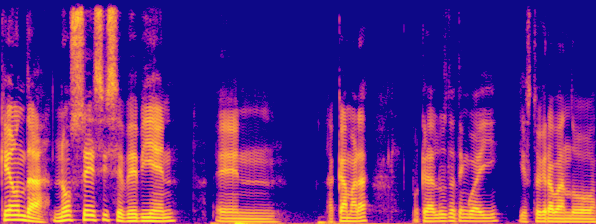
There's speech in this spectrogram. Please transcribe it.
¿qué onda? No sé si se ve bien en la cámara, porque la luz la tengo ahí y estoy grabando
